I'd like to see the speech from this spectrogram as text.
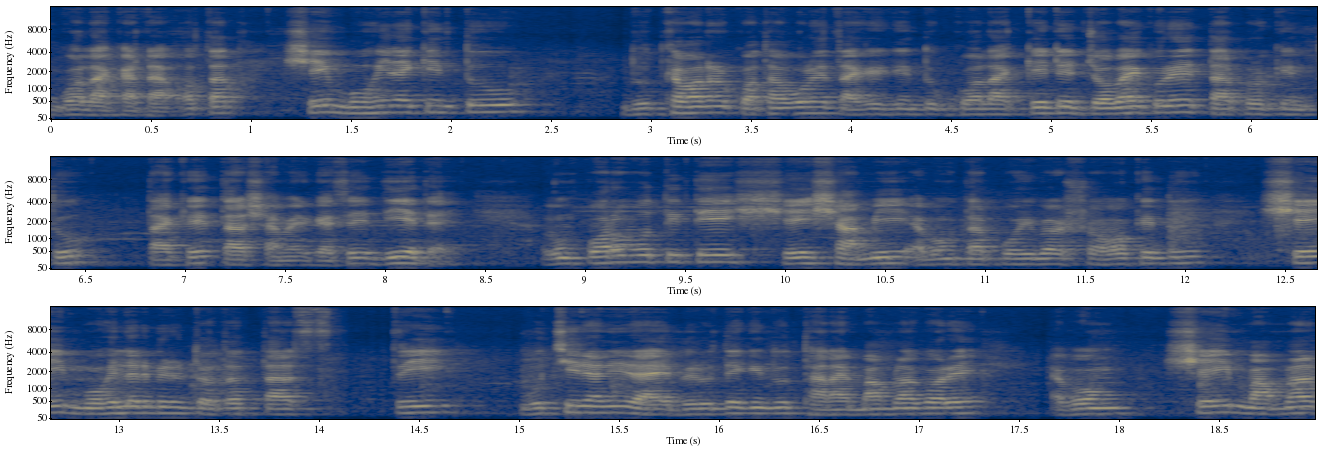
গলা কাটা। অর্থাৎ সেই মহিলা কিন্তু দুধ খাওয়ানোর কথা বলে তাকে কিন্তু গলা কেটে জবাই করে তারপর কিন্তু তাকে তার স্বামীর কাছে দিয়ে দেয়। এবং পরবর্তীতে সেই স্বামী এবং তার পরিবার সহ কিন্তু সেই মহিলার বিরুদ্ধে অর্থাৎ তার স্ত্রী গুচি রানী রায়ের বিরুদ্ধে কিন্তু থানায় মামলা করে এবং সেই মামলার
